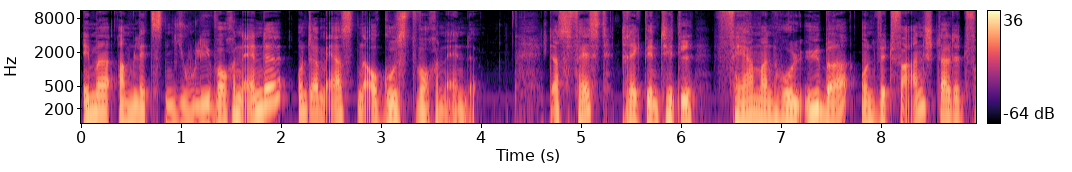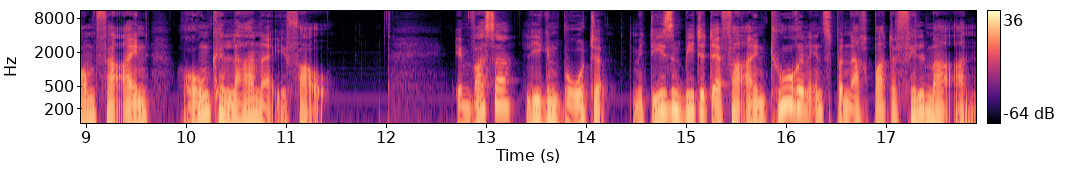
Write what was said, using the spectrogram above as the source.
Immer am letzten Juli-Wochenende und am ersten August-Wochenende. Das Fest trägt den Titel Fährmann hol über und wird veranstaltet vom Verein Runkelaner e.V. Im Wasser liegen Boote. Mit diesem bietet der Verein Touren ins benachbarte Filmar an.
